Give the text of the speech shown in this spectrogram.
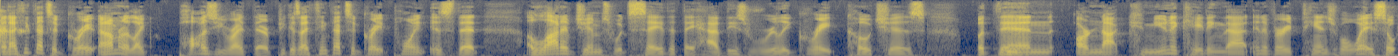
And I think that's a great. And I'm gonna like pause you right there because I think that's a great point. Is that a lot of gyms would say that they have these really great coaches, but then are not communicating that in a very tangible way. So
